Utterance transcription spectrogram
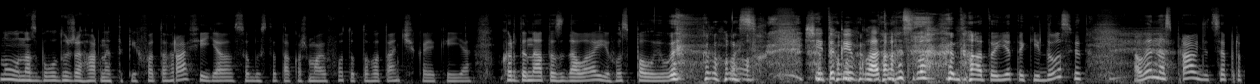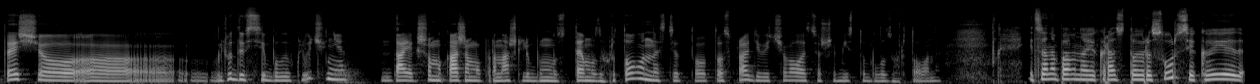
Ну, У нас було дуже гарних таких фотографій. Я особисто також маю фото того танчика, який я координати здала і його спалили. Ось. Ще й такий вклад внесла. Да, то є такий досвід. Але насправді це про те, що е, люди всі були включені. Да, Якщо ми кажемо про нашу любиму тему згуртованості, то то справді відчувалося, що місто було згуртоване. І це, напевно, якраз той ресурс, який е,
